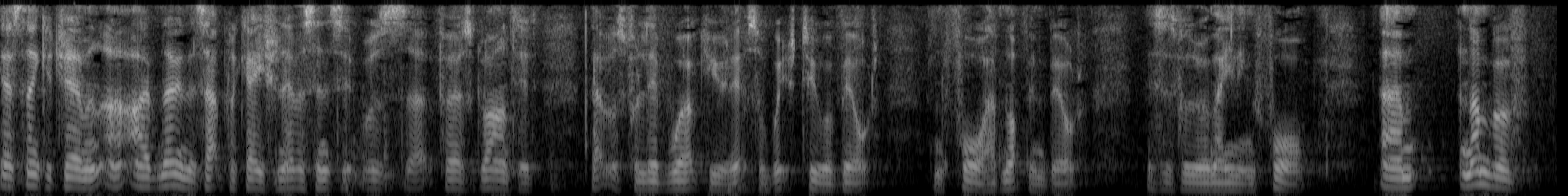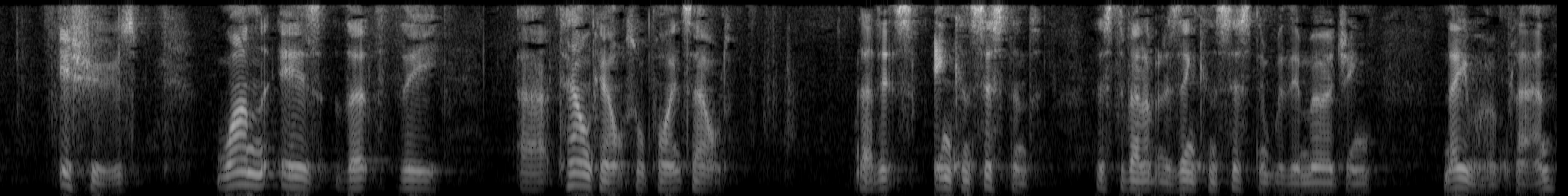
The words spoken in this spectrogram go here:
Yes, thank you, Chairman. I, have known this application ever since it was uh, first granted. That was for live work units, of which two were built and four have not been built. This is for the remaining four. Um, a number of issues. One is that the uh, Town Council points out that it's inconsistent. This development is inconsistent with the emerging neighbourhood plan,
